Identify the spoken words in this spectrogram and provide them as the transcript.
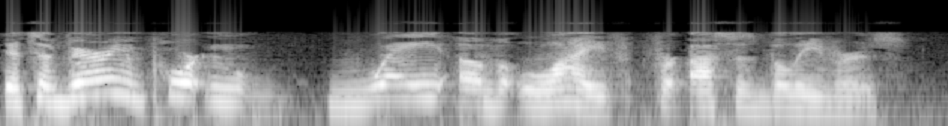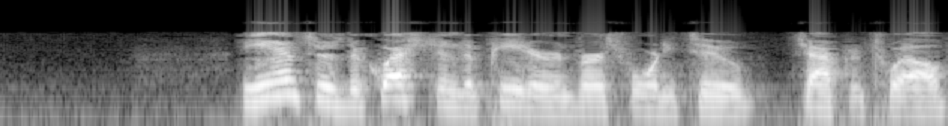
It's a very important way of life for us as believers. He answers the question to Peter in verse 42, chapter 12.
